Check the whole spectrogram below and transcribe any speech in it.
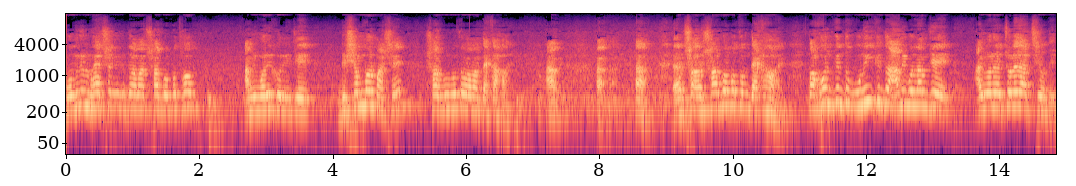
মমিনুল ভাইয়ের সঙ্গে কিন্তু আমার সর্বপ্রথম আমি মনে করি যে ডিসেম্বর মাসে সর্বপ্রথম আমার দেখা হয়। আর সর্বপ্রথম দেখা হয়। তখন কিন্তু উনি কিন্তু আমি বললাম যে আমি মনে চলে যাচ্ছি ওদের।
